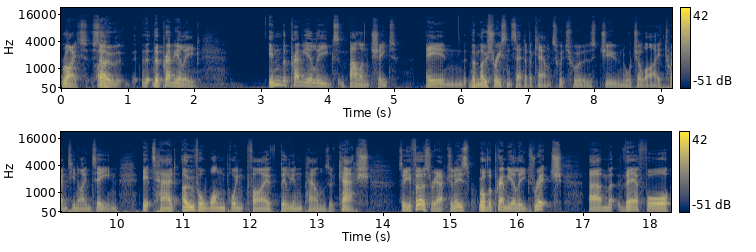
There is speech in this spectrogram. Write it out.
Right. So the, the Premier League. In the Premier League's balance sheet, in the most recent set of accounts, which was June or July 2019, it had over 1.5 billion pounds of cash. So your first reaction is, well, the Premier League's rich, um, therefore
